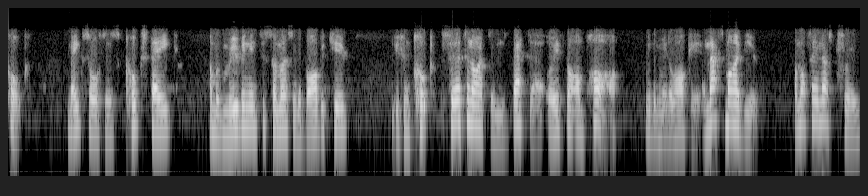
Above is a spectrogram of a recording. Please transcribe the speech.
cook, make sauces, cook steak, and we're moving into summer, so the barbecue. You can cook certain items better, or if not on par, with the middle market. And that's my view. I'm not saying that's true,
